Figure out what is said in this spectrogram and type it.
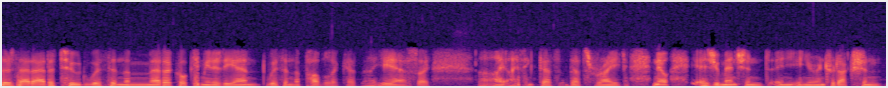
there's that attitude within the medical community and within the public. Uh, yes, I, I, I think that's that's right. Now, as you mentioned in, in your introduction,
